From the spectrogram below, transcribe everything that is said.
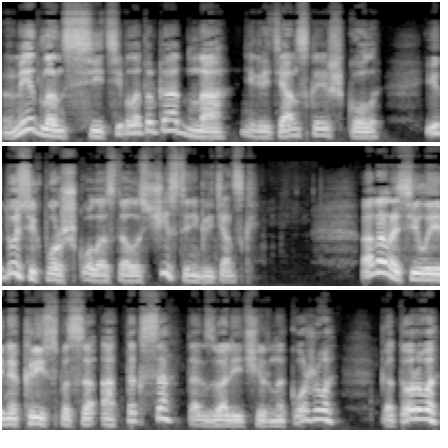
В Мидланд-Сити была только одна негритянская школа, и до сих пор школа осталась чисто негритянской. Она носила имя Криспаса Аттакса, так звали чернокожего, которого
